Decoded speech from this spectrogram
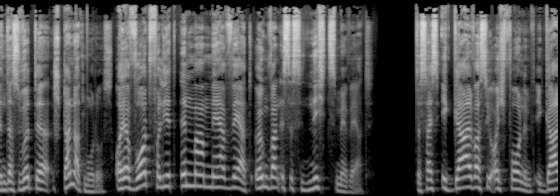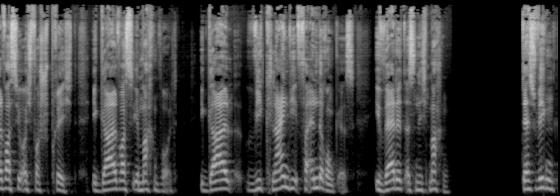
Denn das wird der Standardmodus. Euer Wort verliert immer mehr Wert. Irgendwann ist es nichts mehr wert. Das heißt, egal was ihr euch vornimmt, egal was ihr euch verspricht, egal was ihr machen wollt, egal wie klein die Veränderung ist, ihr werdet es nicht machen. Deswegen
